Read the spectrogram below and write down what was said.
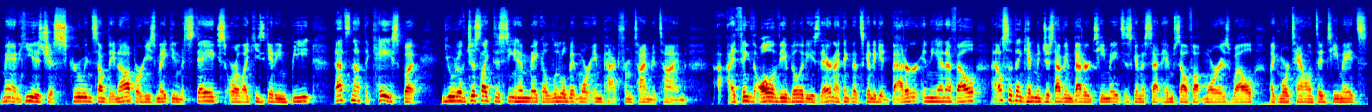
man, he is just screwing something up or he's making mistakes or like he's getting beat. That's not the case, but you would have just liked to see him make a little bit more impact from time to time. I think all of the ability is there, and I think that's going to get better in the NFL. I also think him just having better teammates is going to set himself up more as well, like more talented teammates.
